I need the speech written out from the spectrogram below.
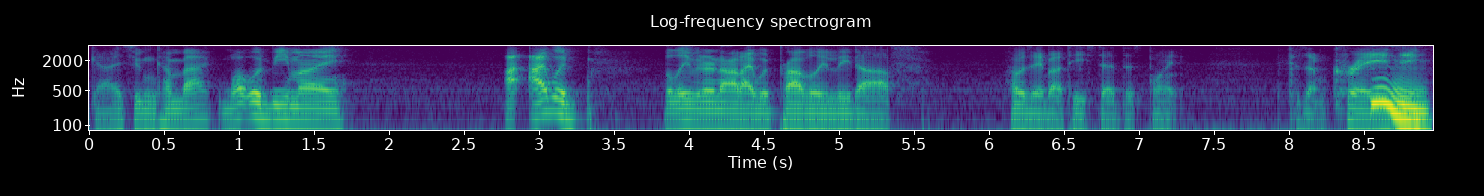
guys who can come back, what would be my? I, I would, believe it or not, I would probably lead off Jose Bautista at this point because I'm crazy.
